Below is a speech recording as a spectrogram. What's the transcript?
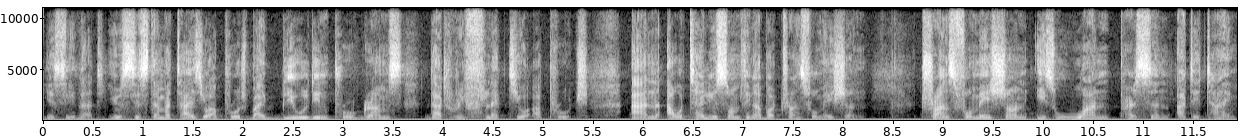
You see that? You systematize your approach by building programs that reflect your approach. And I will tell you something about transformation. Transformation is one person at a time.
